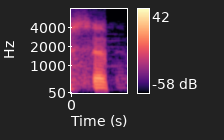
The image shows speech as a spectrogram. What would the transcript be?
Seven.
